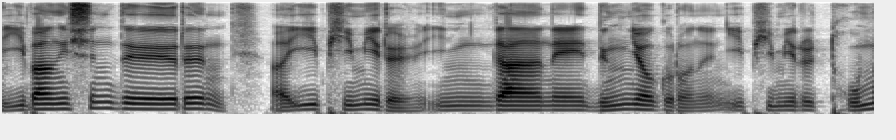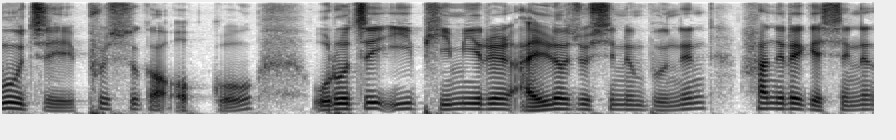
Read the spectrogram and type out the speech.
이방 신들은 이 비밀을 인간의 능력으로는 이 비밀을 도무지 풀 수가 없고 오로지 이 비밀을 알려주시는 분은 하늘에 계시는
